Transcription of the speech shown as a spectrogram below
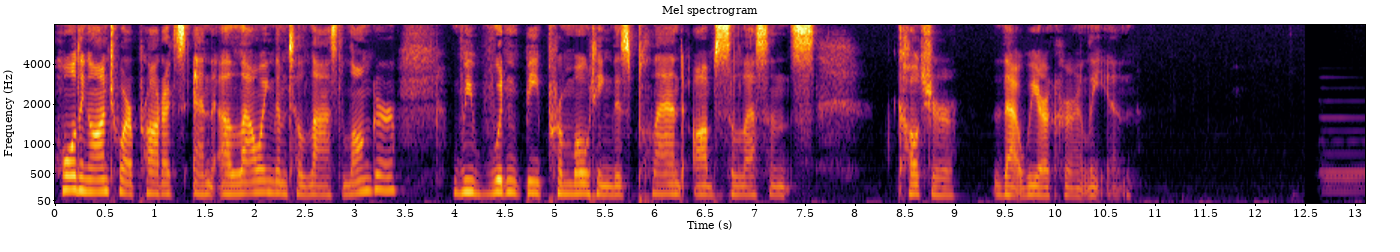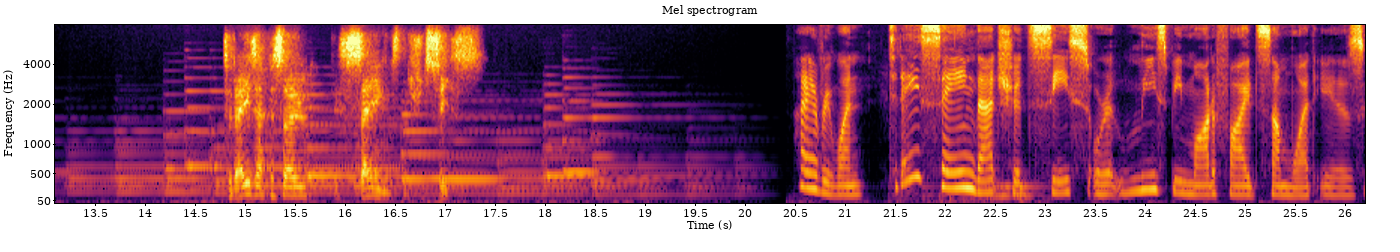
holding on to our products and allowing them to last longer, we wouldn't be promoting this planned obsolescence culture that we are currently in. Today's episode is Sayings That Should Cease. Hi, everyone. Today's saying that should cease or at least be modified somewhat is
